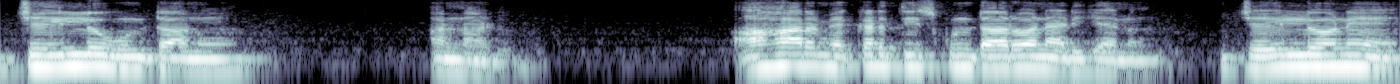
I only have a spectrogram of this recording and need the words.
జైల్లో ఉంటాను అన్నాడు. ఆహారం ఎక్కడ తీసుకుంటారు అని అడిగాను. జైల్లోనే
